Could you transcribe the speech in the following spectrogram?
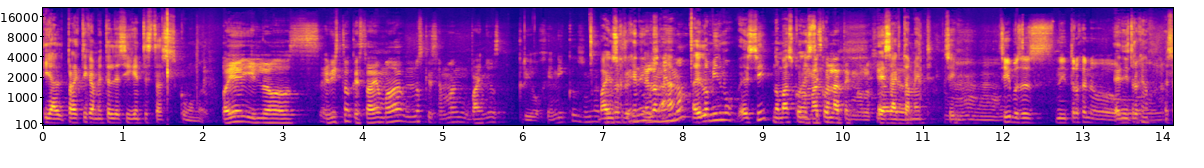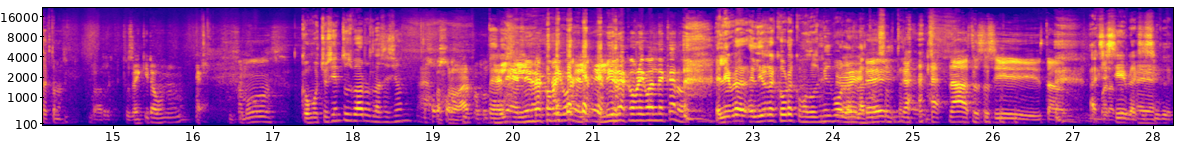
y al, prácticamente el día siguiente estás como nuevo. Oye, y los he visto que está de moda unos que se llaman baños criogénicos. una Baños criogénicos. ¿Es lo ajá, mismo? Es lo mismo, eh, sí, nomás con Nomás este. con la tecnología de- Exactamente, sí. Sí, pues es nitrógeno. El nitrógeno, exactamente. Barre. Pues hay que ir a uno, ¿no? Vamos. Como 800 baros la sesión. Para probar. para- El, el IRRA cobra igual, el, el cobra igual de caro. El IRRA, el IRRA cobra como 2000 bolas la Eh, consulta. Nada, esto sí está. Accesible, barato. accesible.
